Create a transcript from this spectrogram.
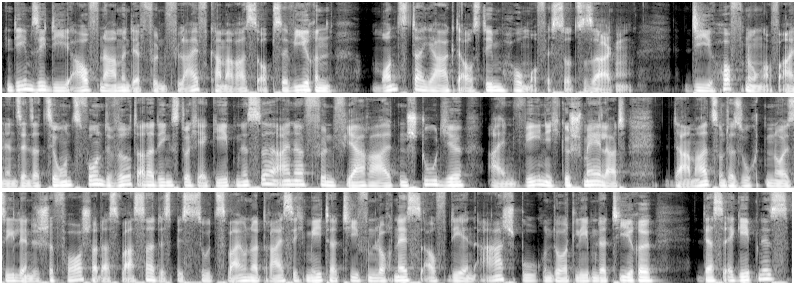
indem sie die Aufnahmen der fünf Live-Kameras observieren. Monsterjagd aus dem Homeoffice sozusagen. Die Hoffnung auf einen Sensationsfund wird allerdings durch Ergebnisse einer fünf Jahre alten Studie ein wenig geschmälert. Damals untersuchten neuseeländische Forscher das Wasser des bis zu 230 Meter tiefen Loch Ness auf DNA-Spuren dort lebender Tiere. Das Ergebnis?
